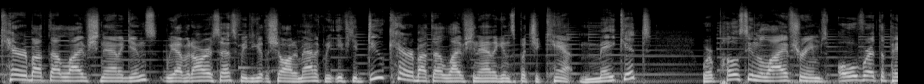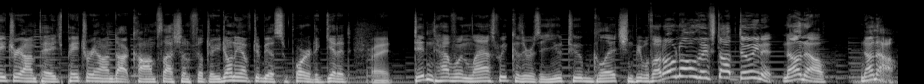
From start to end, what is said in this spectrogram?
care about that live shenanigans, we have an RSS feed, you get the show automatically. If you do care about that live shenanigans, but you can't make it, we're posting the live streams over at the Patreon page, patreon.com slash unfilter. You don't even have to be a supporter to get it. Right. Didn't have one last week because there was a YouTube glitch and people thought, oh no, they've stopped doing it. No, no, no, no,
